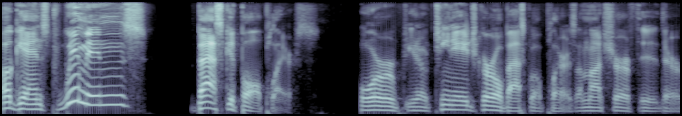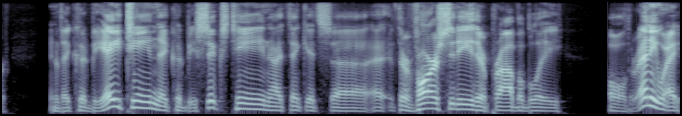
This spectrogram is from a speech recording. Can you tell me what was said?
against women's basketball players or, you know, teenage girl basketball players. I'm not sure if they're, they're you know, they could be 18, they could be 16. I think it's, uh, if they're varsity, they're probably older. Anyway,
